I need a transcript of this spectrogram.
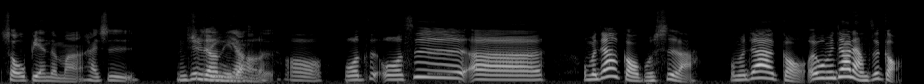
收编的吗？还是你去讲你的好了？哦，我这我是呃，我们家的狗不是啦。我们家的狗，哎，我们家两只狗，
